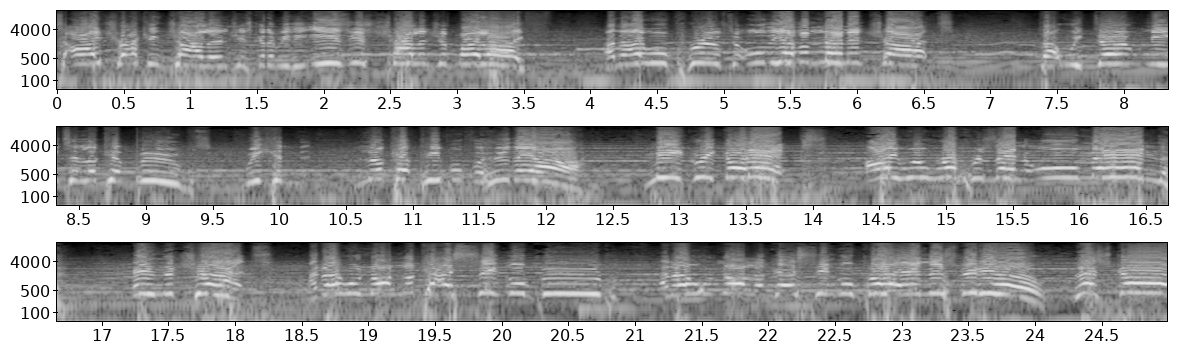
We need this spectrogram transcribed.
This eye tracking challenge is going to be the easiest challenge of my life. And I will prove to all the other men in chat that we don't need to look at boobs. We can look at people for who they are. Me, Greek God X, I will represent all men in the chat. And I will not look at a single boob. And I will not look at a single butt in this video. Let's go!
